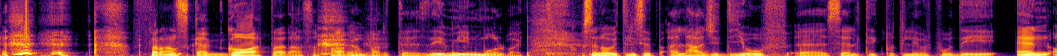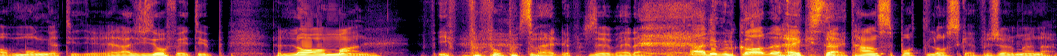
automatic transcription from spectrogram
Franska gatan alltså, Fabian Barthez. Det är min målvakt. Och sen har vi till exempel Al-Haji Diouf, eh, Celtic mot Liverpool. Det är en av många tydligen. Al-Haji Diouf är typ laman i fotbollsvärlden. Förstår du vad jag menar? Ja, det är vulkaner. Exakt, han spottloskar. Förstår du vad jag menar?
